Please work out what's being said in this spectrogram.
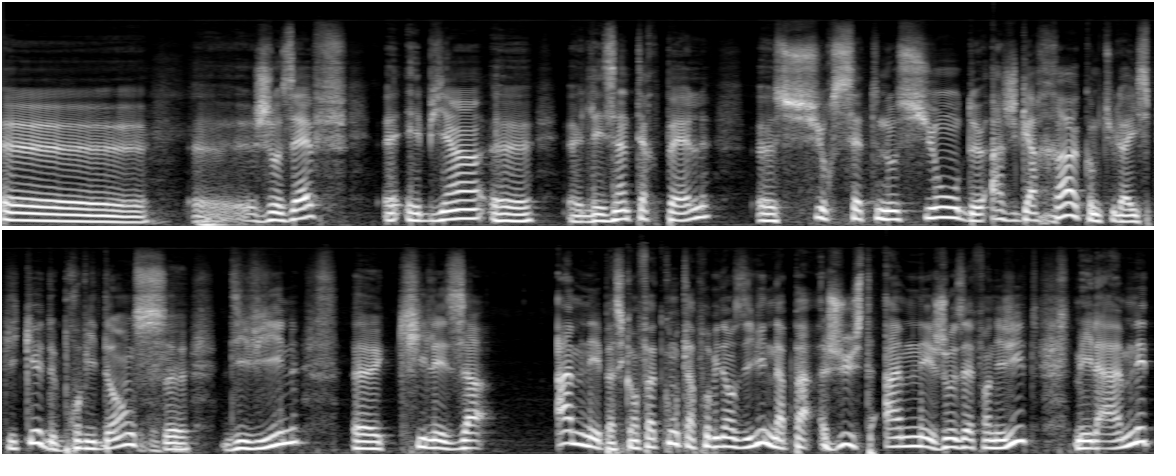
euh, euh, Joseph euh, eh bien, euh, les interpelle sur cette notion de Ashgacha, comme tu l'as expliqué, de providence divine, qui les a amenés. Parce qu'en fin de compte, la providence divine n'a pas juste amené Joseph en Égypte, mais il a amené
